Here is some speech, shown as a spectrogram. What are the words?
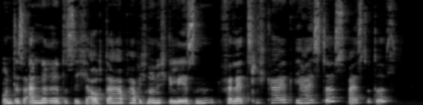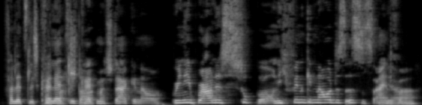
und das andere, das ich auch da habe, habe ich noch nicht gelesen. Verletzlichkeit, wie heißt das? Weißt du das? Verletzlichkeit, Verletzlichkeit macht stark. macht stark, genau. Brené Brown ist super und ich finde genau das ist es einfach. Ja.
